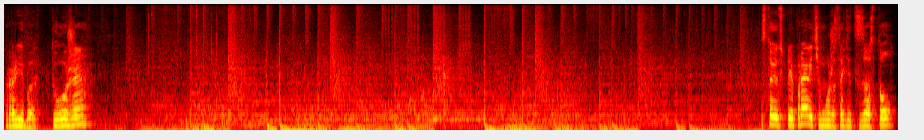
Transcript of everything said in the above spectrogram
рыба тоже. Остается приправить и можно садиться за стол.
